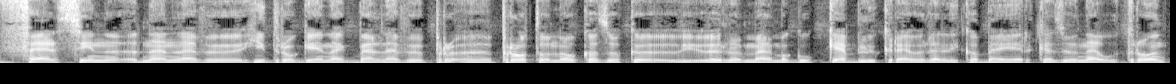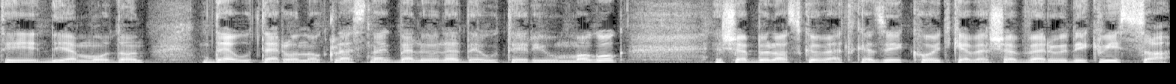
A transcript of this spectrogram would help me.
felszínen levő hidrogénekben levő protonok, azok örömmel maguk keblükre ölelik a beérkező neutront, ilyen módon deuteronok lesznek belőle, deutérium magok, és ebből az következik, hogy kevesebb verődik vissza.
